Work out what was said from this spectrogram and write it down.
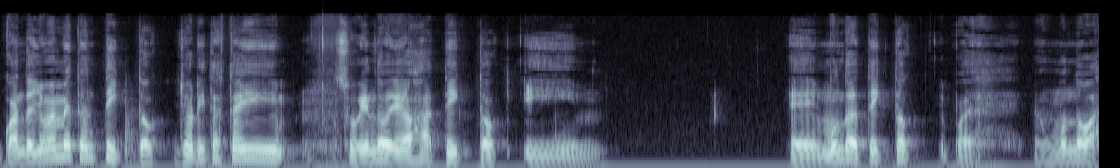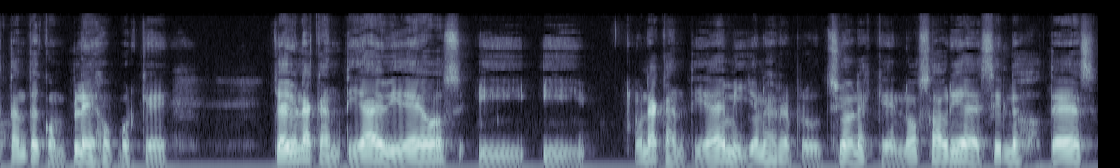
Cuando yo me meto en TikTok, yo ahorita estoy subiendo videos a TikTok y el mundo de TikTok, pues, es un mundo bastante complejo porque ya hay una cantidad de videos y, y una cantidad de millones de reproducciones que no sabría decirles a ustedes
